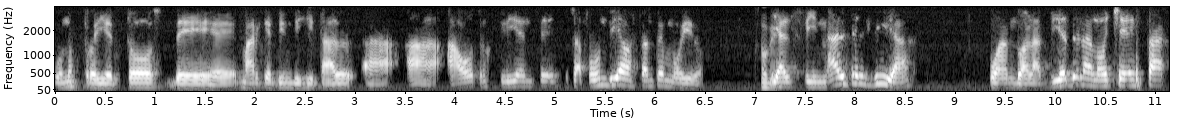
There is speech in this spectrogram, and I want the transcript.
unos proyectos de marketing digital a, a, a otros clientes. O sea, fue un día bastante movido. Y al final del día, cuando a las 10 de la noche esta,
